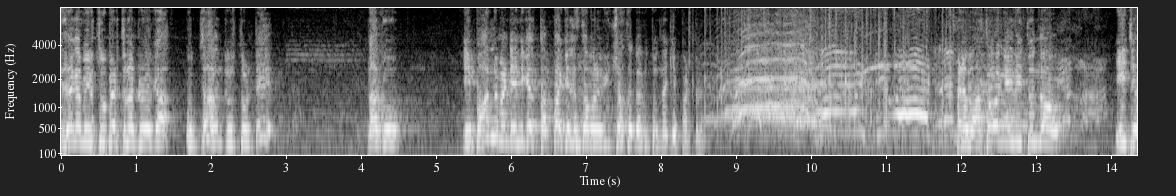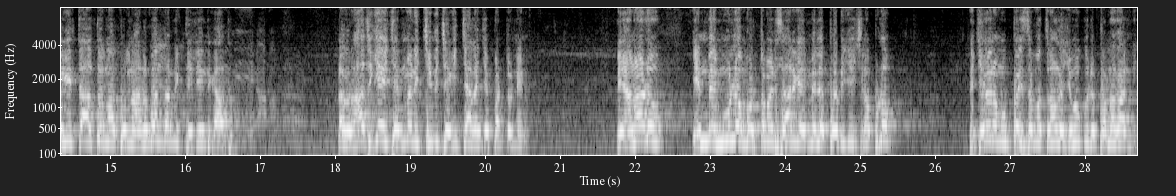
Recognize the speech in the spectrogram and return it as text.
నిజంగా మీరు చూపెడుతున్నట్టుగా ఉత్సాహం చూస్తుంటే నాకు ఈ పార్లమెంట్ ఎన్నికలు తప్ప గెలుస్తామనే విశ్వాసం కలుగుతుందని చెప్పి అంటున్నాను. అంటే వాస్తవంగా ఇస్తుందో ఈ జగిత్యాలతో నాకున్న అనుబంధం మీకు తెలియదు కాదు. నాకు రాజకీయ జన్మనిచ్చింది జగించాలని చెప్పట్టు నేను. నేను ఆనాడు ఎనభై మూడులో మొట్టమొదటిసారిగా ఎమ్మెల్యే పోటీ చేసినప్పుడు నేను జీవనం ముప్పై సంవత్సరాల యువకుని పొల్లగాన్ని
